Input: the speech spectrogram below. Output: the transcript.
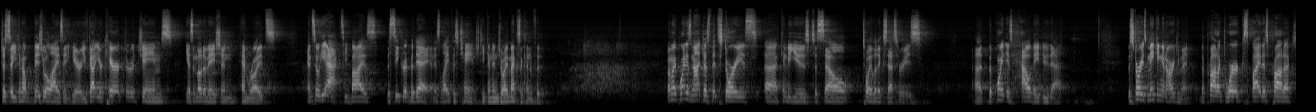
just so you can help visualize it here. You've got your character, James. He has a motivation, hemorrhoids. And so he acts. He buys the secret bidet, and his life has changed. He can enjoy Mexican food. But my point is not just that stories uh, can be used to sell toilet accessories. Uh, the point is how they do that. The story is making an argument. The product works, buy this product,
